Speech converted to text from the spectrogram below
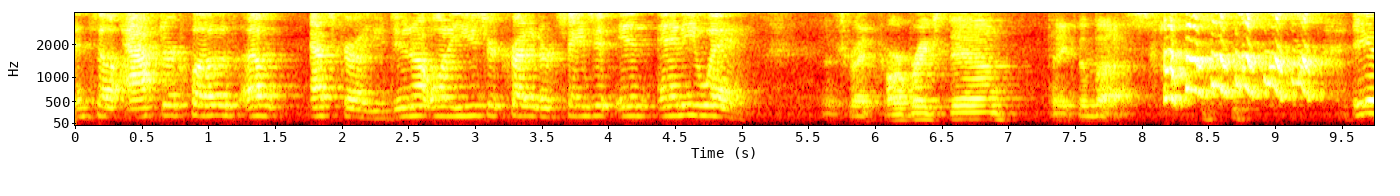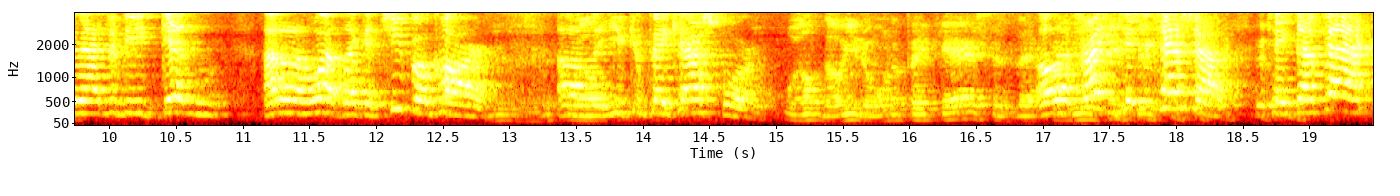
until after close of escrow. You do not want to use your credit or change it in any way. That's right. Car breaks down, take the bus. You're gonna have to be getting, I don't know what, like a cheapo car um, Well- that you can pay cash for. Well, no, you don't want to pay cash because that. Oh, that's right, you take your cash out, take that back.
